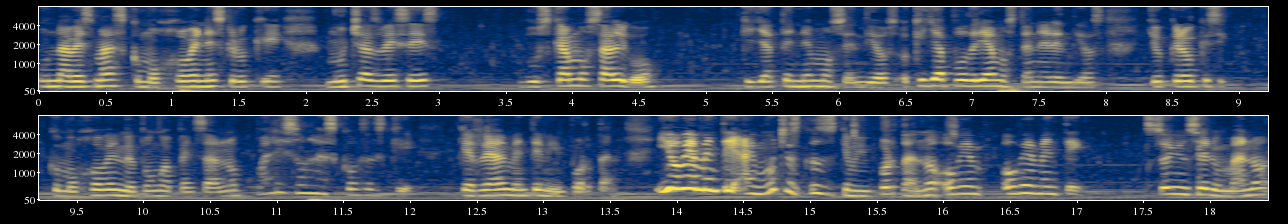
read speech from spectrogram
una vez más, como jóvenes, creo que muchas veces buscamos algo que ya tenemos en Dios o que ya podríamos tener en Dios. Yo creo que si como joven me pongo a pensar, ¿no? ¿Cuáles son las cosas que, que realmente me importan. Y obviamente hay muchas cosas que me importan, ¿no? obviamente soy un ser humano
